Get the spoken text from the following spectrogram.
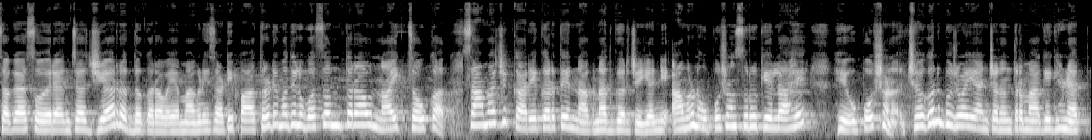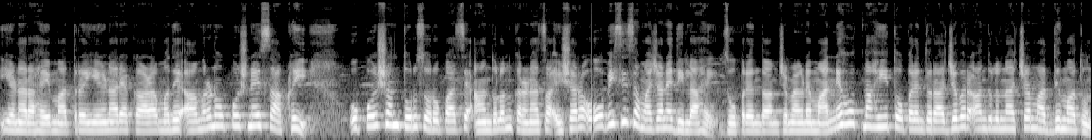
सगळ्या सोयऱ्यांच्या जिया रद्द करावा या मागणीसाठी पाथर्डीमधील वसंतराव नाईक चौकात सामाजिक कार्यकर्ते नागनाथ गर्जे यांनी आमरण उपोषण सुरू केलं आहे. हे उपोषण छगन भुजबळ यांच्यानंतर मागे घेण्यात येणार आहे. मात्र येणाऱ्या काळामध्ये आमरण उपोषणे साखळी उपोषण तूर स्वरूपाचे आंदोलन करण्याचा इशारा ओबीसी समाजाने दिला आहे. जोपर्यंत आमच्या मागण्या मान्य होत नाही तोपर्यंत राज्य राज्यभर आंदोलनाच्या माध्यमातून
